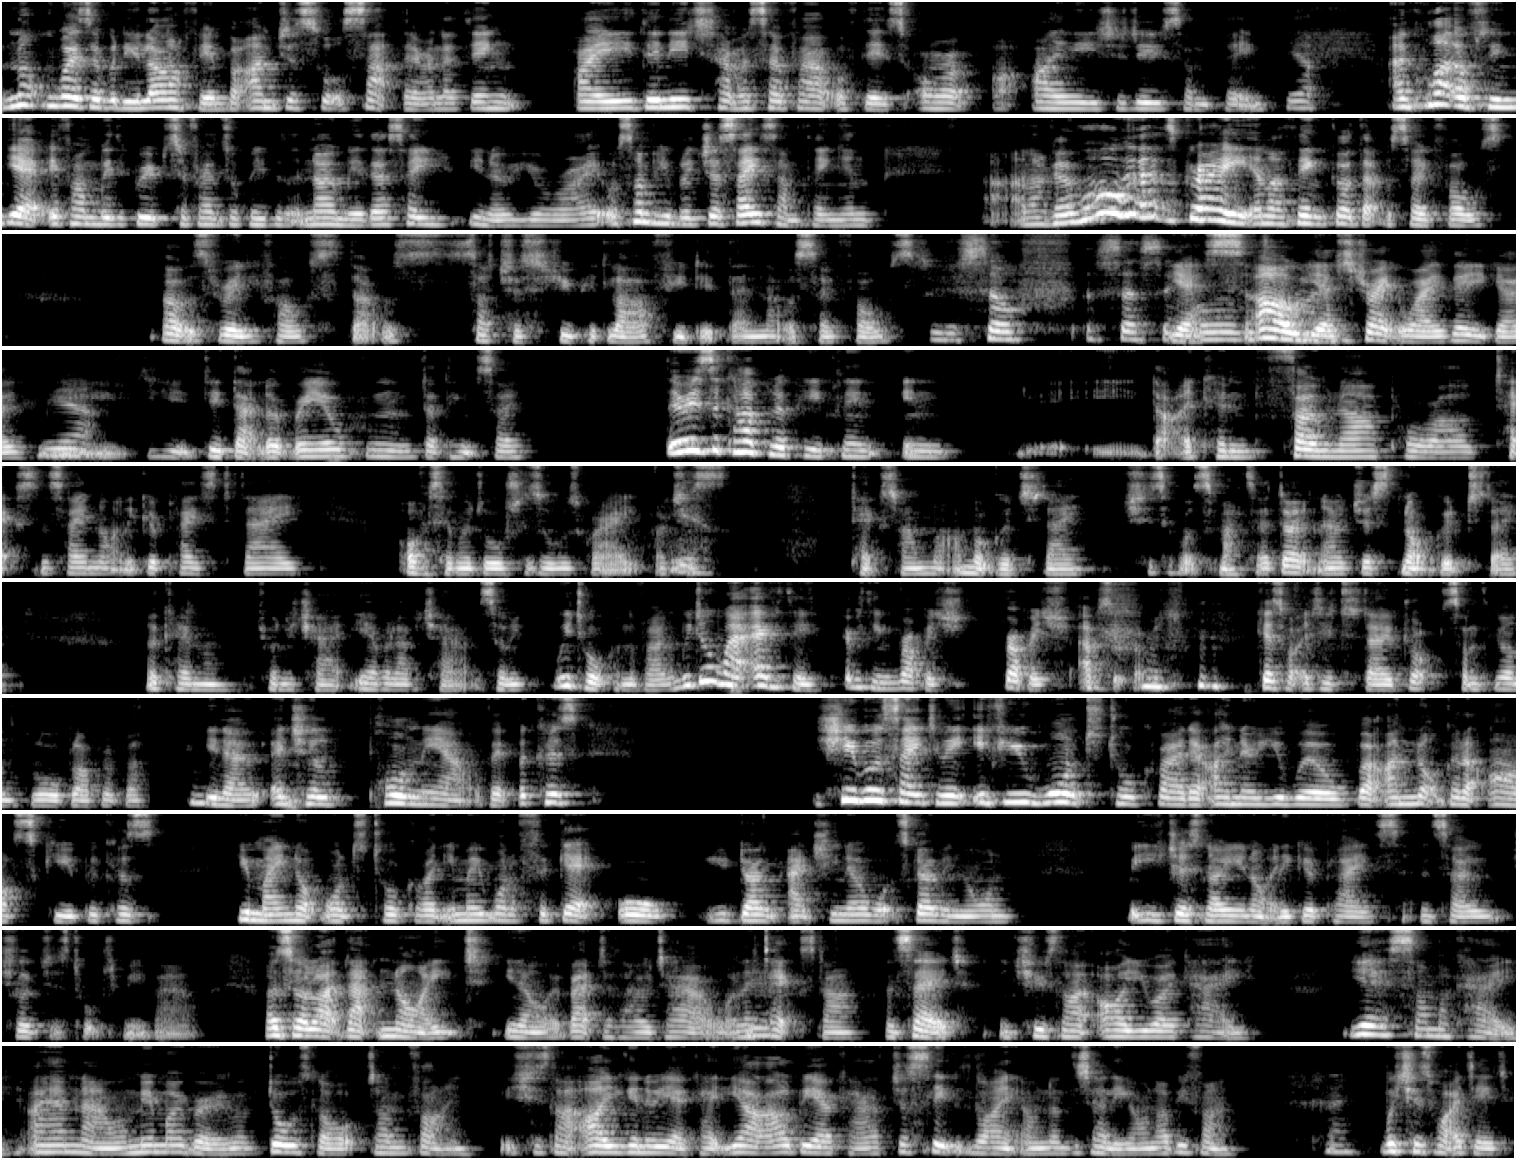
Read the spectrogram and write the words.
Not why is everybody laughing, but I'm just sort of sat there, and I think I either need to take myself out of this, or I- need to do something. Yeah. And quite often, yeah, if I'm with groups of friends or people that know me, they'll say, you know, you're right. Or some people just say something and and I go, oh, that's great. And I think, God, that was so false. That was really false. That was such a stupid laugh you did then. That was so false. So you're self-assessing. Yes. All Oh, yeah, straight away. There you go. Yeah. You, you did that look real? Mm, don't think so. There is a couple of people in, in that I can phone up or I'll text and say, not in a good place today. Obviously, my daughter's always great. I just text her, I'm not, I'm not good today. She said, What's the matter? I don't know, just not good today. Okay, mum, do you want to chat? Yeah, we'll have a chat. So we, we talk on the phone. We talk about everything, everything rubbish, rubbish, absolute rubbish. Guess what I did today? Dropped something on the floor, blah, blah, blah. Mm. You know, and she'll pull me out of it because she will say to me, if you want to talk about it, I know you will, but I'm not going to ask you because you may not want to talk about it. You may want to forget or you don't actually know what's going on, but you just know you're not in a good place. And so she'll just talk to me about. And so like that night, you know, I went back to the hotel and I texted her and said, and she was like, are you okay? Yes, I'm okay. I am now. I'm in my room. The door's locked. I'm fine. She's like, Are you going to be okay? Yeah, I'll be okay. I'll just sleep with the light on and the telly on. I'll be fine. Okay. Which is what I did.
